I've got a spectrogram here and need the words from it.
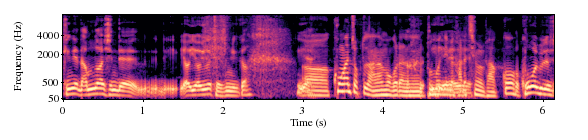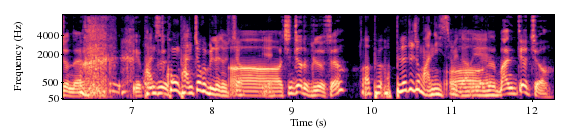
굉장히 남루하신데 여, 여유가 되십니까? 예. 어, 콩 한 쪽도 나눠 먹으라는 부모님의 예, 예. 가르침을 어, 받고 콩을 빌려줬나요? 예, 반, 콩 반쪽을 빌려줬죠. 아, 예. 진짜로 빌려줬어요? 아, 비- 빌려준 적 많이 있습니다. 어, 예. 그래서 많이 뛰었죠?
